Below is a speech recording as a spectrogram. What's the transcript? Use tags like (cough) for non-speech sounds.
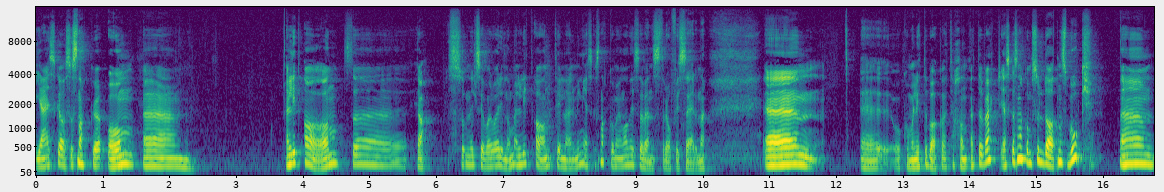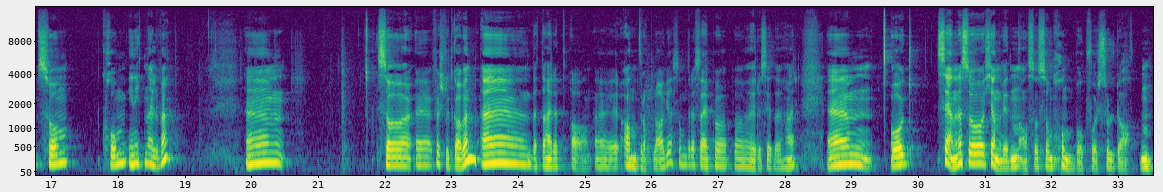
jeg skal også snakke om eh, en litt annet eh, Ja, som Nils Ivar var innom, en litt annen tilnærming. Jeg skal snakke om en av disse venstreoffiserene. Eh, eh, og komme litt tilbake til han etter hvert. Jeg skal snakke om 'Soldatens bok', eh, som kom i 1911. Eh, så Førsteutgaven Dette er et an, eh, andreopplaget, som dere ser på, på høyre side her. Eh, og senere så kjenner vi den altså som 'Håndbok for soldaten'.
